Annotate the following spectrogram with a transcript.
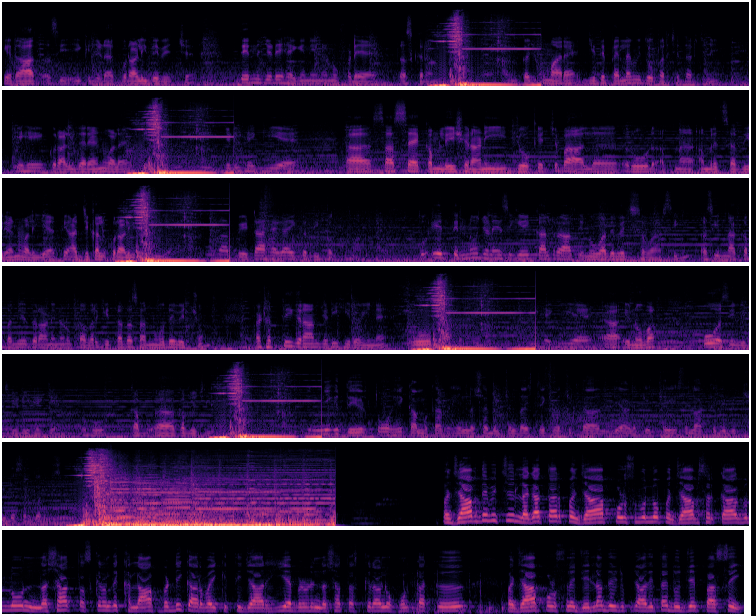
ਕਿ ਰਾਤ ਅਸੀਂ ਇੱਕ ਜਿਹੜਾ ਕੁਰਾਲੀ ਦੇ ਵਿੱਚ ਤਿੰਨ ਜਿਹੜੇ ਹੈਗੇ ਨੇ ਇਹਨਾਂ ਨੂੰ ਫੜਿਆ ਹੈ ਤਸਕਰਾਂ ਨੂੰ। ਪੰਕਜ ਕੁਮਾਰ ਹੈ, ਜਿਹਦੇ ਪਹਿਲਾਂ ਵੀ ਦੋ ਪਰਚੇ ਦਰਜ ਨੇ। ਇਹ ਕੁਰਾਲੀ ਦਾ ਰਹਿਣ ਵਾਲਾ ਹੈ ਤੇ ਜਿਹੜੀ ਹੈਗੀ ਹੈ ਸੱਸ ਹੈ ਕਮਲੇਸ਼ ਰਾਣੀ, ਜੋ ਕਿ ਝਬਾਲ ਰੋਡ ਆਪਣਾ ਅੰਮ੍ਰਿਤਸਰ ਦੀ ਰਹਿਣ ਵਾਲੀ ਹੈ ਤੇ ਅੱਜ ਕੱਲ ਕੁਰਾਲੀ ਰਹਿੰਦੀ ਹੈ। ਉਹਦਾ ਬੇਟਾ ਹੈਗਾ ਇੱਕ ਦੀਪਕ ਕੁਮਾਰ। ਤੋ ਇਹ ਤਿੰਨੋਂ ਜਣੇ ਸੀਗੇ ਕੱਲ ਰਾਤ ਇਨੋਵਾ ਦੇ ਵਿੱਚ ਸਵਾਰ ਸੀ। ਅਸੀਂ ਨਾਕਾਬੰਦੀ ਦੌਰਾਨ ਇਹਨਾਂ ਨੂੰ ਕਵਰ ਕੀਤਾ ਤਾਂ ਸਾਨੂੰ ਉਹਦੇ ਵਿੱਚੋਂ 38 ਗ੍ਰਾਮ ਜਿਹੜੀ ਹੀਰੋਇਨ ਹੈ, ਉਹ ਬਰਾਮਦ ਹੋਈ। ਹੈਗੀ ਹੈ ਇਨੋਵਾ ਉਹ ਅਸੀਂ ਵਿੱਚ ਜਿਹੜੀ ਹੈਗੀ ਹੈ, ਉਹ ਕਬਜ਼ੇ 'ਚ ਲਈ ਕਿੰਨੀ ਕੁ ਦੇਰ ਤੋਂ ਇਹ ਕੰਮ ਕਰ ਰਹੇ ਨਸ਼ਾ ਵੇਚਣ ਦਾ? ਇਸ ਤਰੀਕੇ ਨਾਲ ਚਿੱਟਾ ਲਿਆਣ ਕੇ ਇੱਥੇ ਇਸ ਇਲਾਕੇ ਦੇ ਵਿੱਚ ਜਿਹੜੇ ਸਰਗਰਮ ਸੀ? ਪੰਜਾਬ ਦੇ ਵਿੱਚ ਲਗਾਤਾਰ ਪੰਜਾਬ ਪੁਲਿਸ ਵੱਲੋਂ, ਪੰਜਾਬ ਸਰਕਾਰ ਵੱਲੋਂ ਨਸ਼ਾ ਤਸਕਰਾਂ ਦੇ ਖਿਲਾਫ ਵੱਡੀ ਕਾਰਵਾਈ ਕੀਤੀ ਜਾ ਰਹੀ ਹੈ। ਬੜੇ ਨਸ਼ਾ ਤਸਕਰਾਂ ਨੂੰ ਹੁਣ ਤੱਕ ਪੰਜਾਬ ਪੁਲਿਸ ਨੇ ਜੇਲ੍ਹਾਂ ਦੇ ਵਿੱਚ ਪਹੁੰਚਾ ਦਿੱਤਾ ਦੂਜੇ ਪਾਸੇ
